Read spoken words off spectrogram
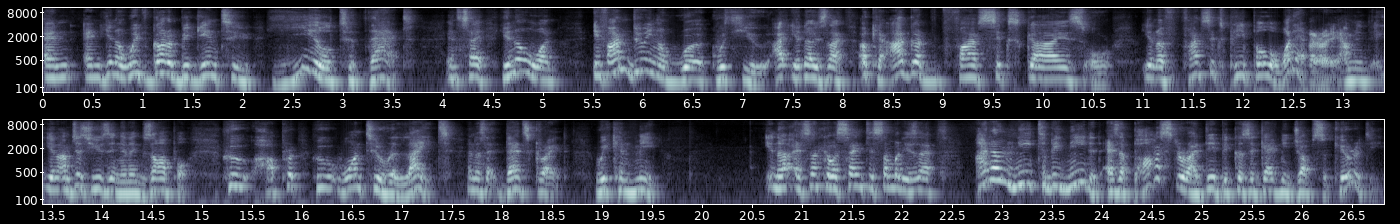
And, and you know, we've got to begin to yield to that and say, you know what? If I'm doing a work with you, I, you know, it's like, okay, I've got five, six guys or you know, five, six people or whatever. I mean, you know, I'm just using an example who who want to relate, and I said that's great. We can meet. You know, it's like I was saying to somebody that I don't need to be needed. As a pastor, I did because it gave me job security.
